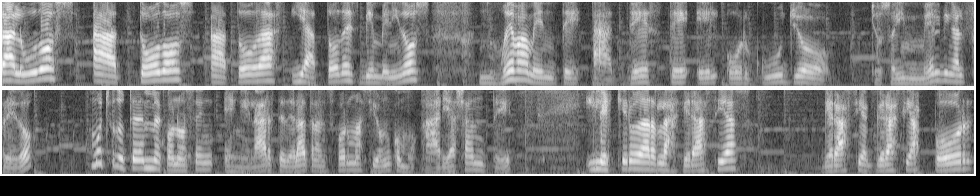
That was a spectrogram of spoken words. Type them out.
Saludos a todos, a todas y a todos. Bienvenidos nuevamente a Desde el Orgullo. Yo soy Melvin Alfredo. Muchos de ustedes me conocen en el arte de la transformación como Aria Chanté. Y les quiero dar las gracias, gracias, gracias por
